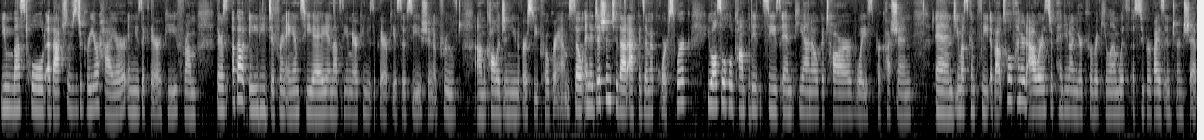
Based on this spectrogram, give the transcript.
you must hold a bachelor's degree or higher in music therapy from there's about 80 different AMTA, and that's the American Music Therapy Association approved um, college and university programs. So, in addition to that academic coursework, you also hold competencies in piano, guitar, voice, percussion, and you must complete about 1,200 hours depending on your curriculum with a supervised internship.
